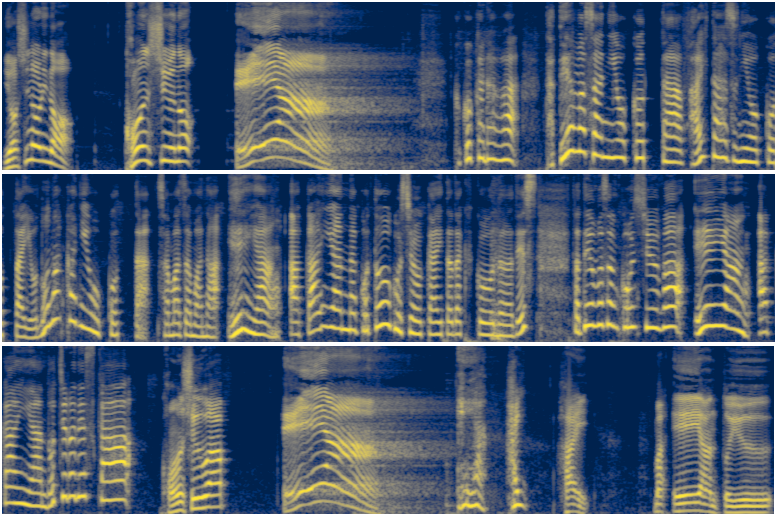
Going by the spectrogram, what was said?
よしのりの今週のええやん。ここからは立山さんに起こったファイターズに起こった世の中に起こったさまざまなええやんあかんやんなことをご紹介いただくコーナーです。立山さん今週はええやんあかんやんどちらですか？今週はええやん。ええやん。はい。はい。まあええやんという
